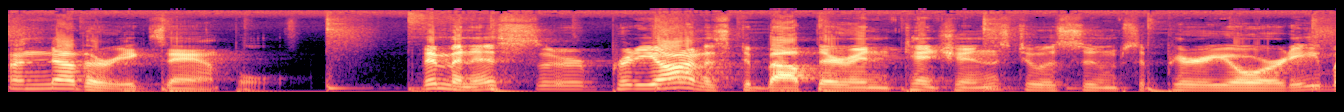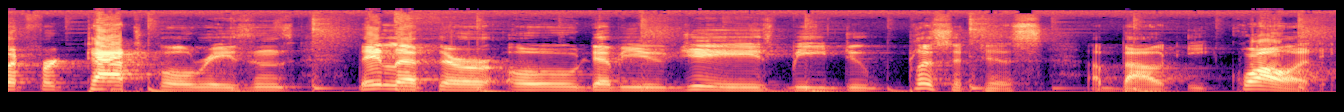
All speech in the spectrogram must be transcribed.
Another example. Feminists are pretty honest about their intentions to assume superiority, but for tactical reasons, they let their OWGs be duplicitous about equality.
